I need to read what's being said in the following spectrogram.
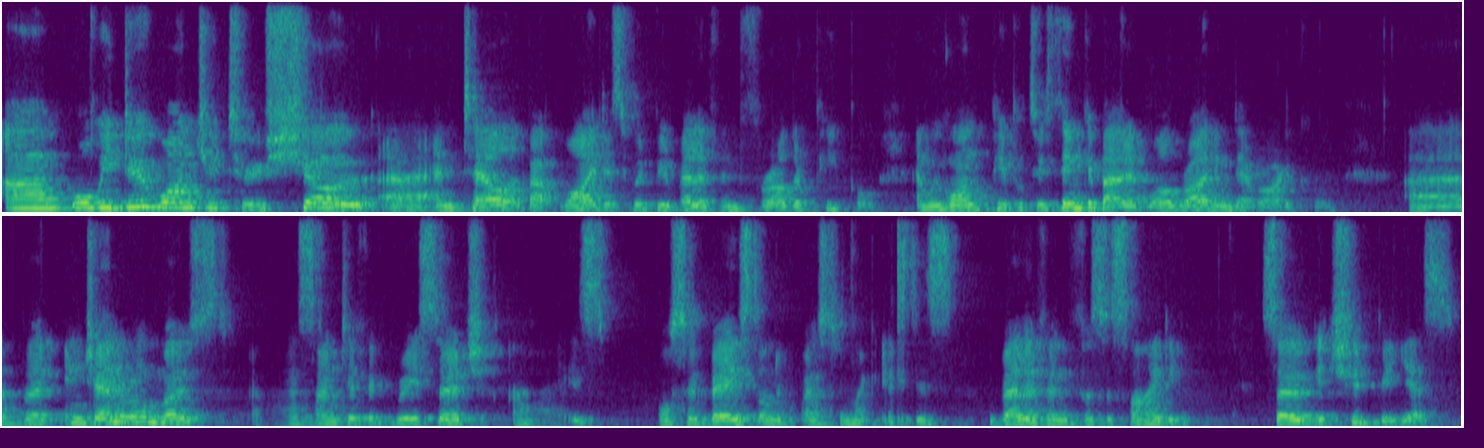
Um, well, we do want you to show uh, and tell about why this would be relevant for other people. And we want people to think about it while writing their article. Uh, but in general, most uh, scientific research uh, is also based on the question, like, is this relevant for society? So it should be, yes.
